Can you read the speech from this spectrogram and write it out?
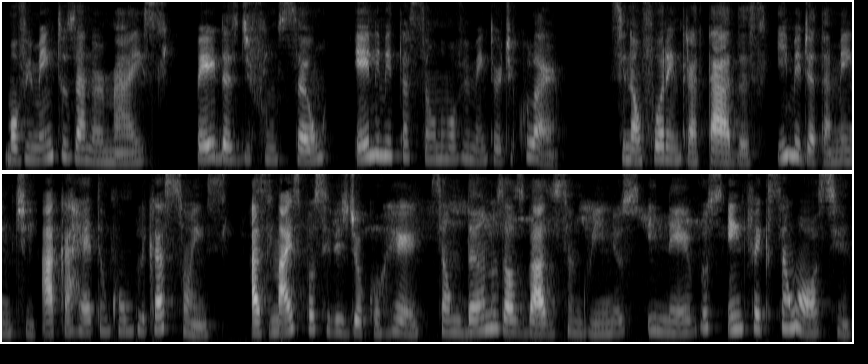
movimentos anormais, perdas de função e limitação no movimento articular. Se não forem tratadas imediatamente, acarretam complicações, as mais possíveis de ocorrer são danos aos vasos sanguíneos e nervos e infecção óssea,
